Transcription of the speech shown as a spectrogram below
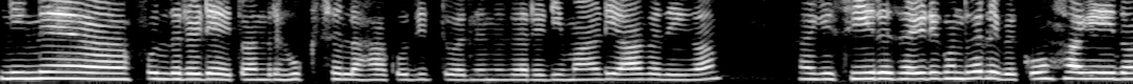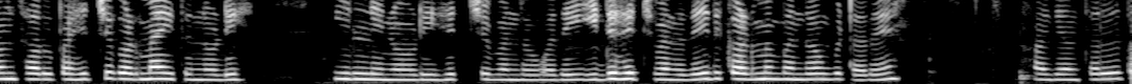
ನಿನ್ನೆ ಫುಲ್ ರೆಡಿ ಆಯಿತು. ಅಂದರೆ ಹುಕ್ಸ್ ಎಲ್ಲ ಹಾಕೋದಿತ್ತು. ಅದನ್ನೆಲ್ಲ ರೆಡಿ ಮಾಡಿ ಆಗದೆ ಈಗ. ಹಾಗೆ ಸೀರೆ ಸೈಡಿಗೆ ಒಂದು ಹೊಲಿಬೇಕು. ಹಾಗೆ ಇದೊಂದು ಸ್ವಲ್ಪ ಹೆಚ್ಚು ಕಡಿಮೆ ಆಯಿತು ನೋಡಿ. ಇಲ್ಲಿ ನೋಡಿ, ಹೆಚ್ಚು ಬಂದು ಹೋಗೋದೆ. ಇದು ಹೆಚ್ಚು ಬಂದಿದೆ. ಇದು ಕಡಿಮೆ ಬಂದು ಹೋಗ್ಬಿಟ್ಟದೆ. ಹಾಗೆ ಒಂದು ಸ್ವಲ್ಪ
